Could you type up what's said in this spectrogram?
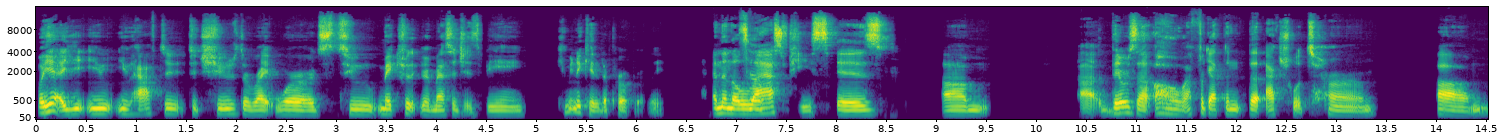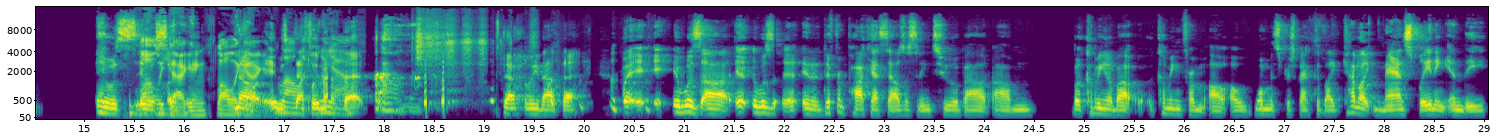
but yeah, you, you you have to to choose the right words to make sure that your message is being communicated appropriately. And then the so, last piece is um, uh, there was a oh I forgot the the actual term. Um, it was lollygagging. Like, lollygagging. No, it was Lolly, definitely not yeah. that. definitely not that. But it, it, it was uh, it, it, was in a different podcast that I was listening to about um, but coming about coming from a, a woman's perspective, like kind of like mansplaining in the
